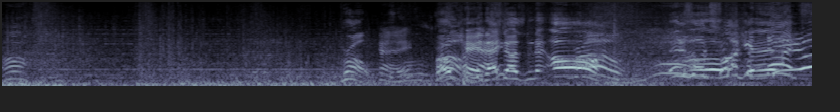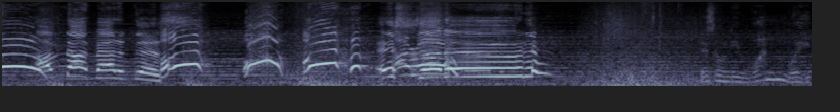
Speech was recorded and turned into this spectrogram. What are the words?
Oh, Bro, Okay. Bro, okay, that doesn't. Oh, bro, this looks fucking okay. nuts. I'm not mad at this. Oh, oh, oh. It's Iroh! the dude. There's only one way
